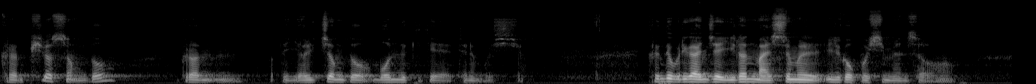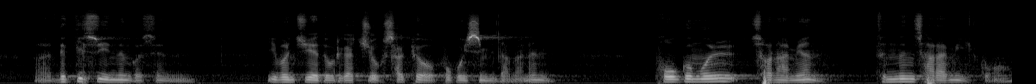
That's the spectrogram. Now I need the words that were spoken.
그런 필요성도 그런 어떤 열정도 못 느끼게 되는 것이죠. 그런데 우리가 이제 이런 말씀을 읽어 보시면서 어, 느낄 수 있는 것은 이번 주에도 우리가 쭉 살펴보고 있습니다만은 복음을 전하면 듣는 사람이 있고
